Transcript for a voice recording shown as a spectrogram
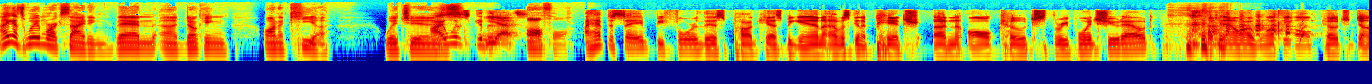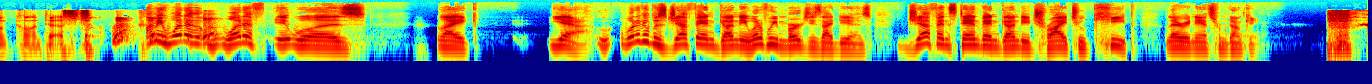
I think that's way more exciting than uh, dunking on a Kia, which is I was gonna yes. awful. I have to say, before this podcast began, I was going to pitch an all coach three point shootout, but now I want the all coach dunk contest. I mean, what if what if it was like, yeah, what if it was Jeff Van Gundy? What if we merge these ideas? Jeff and Stan Van Gundy try to keep Larry Nance from dunking.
